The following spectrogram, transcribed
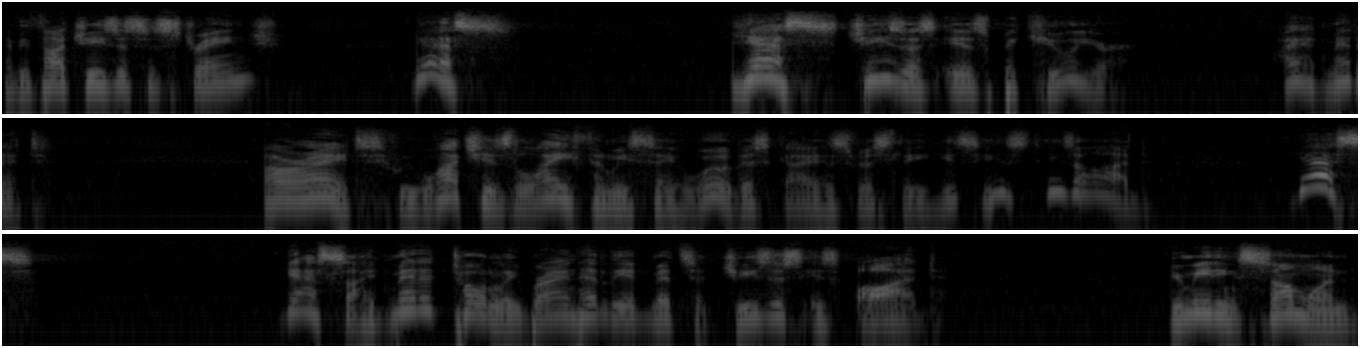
Have you thought Jesus is strange? Yes. Yes, Jesus is peculiar. I admit it. All right, we watch his life and we say, whoa, this guy is really, he's, he's, he's odd. Yes. Yes, I admit it totally. Brian Headley admits it. Jesus is odd. You're meeting someone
